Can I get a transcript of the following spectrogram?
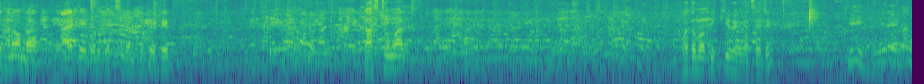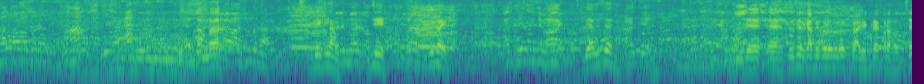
এখানেও আমরা আরেকটি গরু দেখছিলাম কিন্তু এটির কাস্টমার হয়তো বা বিক্রি হয়ে গেছে এটি। আমরা দেখলাম। জি। জি ভাই। দিয়ে দিছি? যে দুধের গাভী গরুগুলো প্রায় বিক্রয় করা হচ্ছে।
